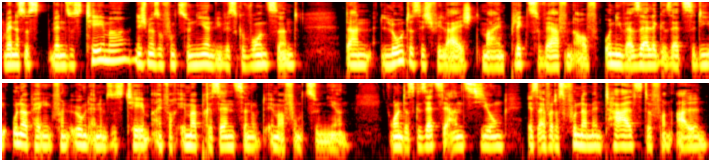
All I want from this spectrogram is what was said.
wenn es ist, wenn Systeme nicht mehr so funktionieren, wie wir es gewohnt sind, dann lohnt es sich vielleicht mal einen Blick zu werfen auf universelle Gesetze, die unabhängig von irgendeinem System einfach immer präsent sind und immer funktionieren. Und das Gesetz der Anziehung ist einfach das fundamentalste von allen,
